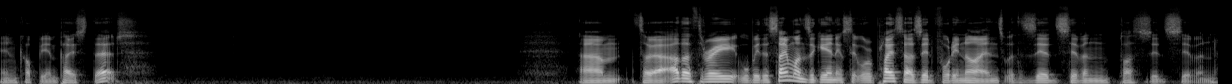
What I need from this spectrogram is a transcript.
and copy and paste that. Um, so our other three will be the same ones again, except we'll replace our Z49s with Z7 plus Z7.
